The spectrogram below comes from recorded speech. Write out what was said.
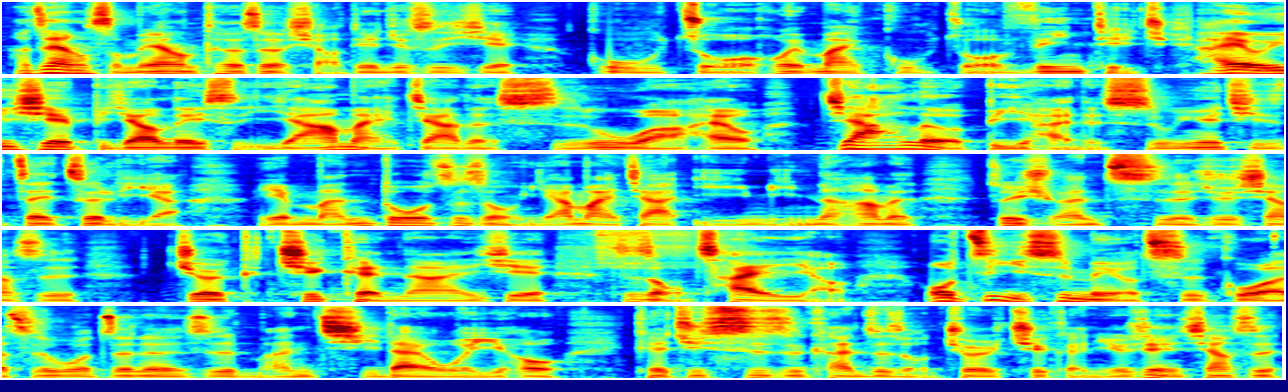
那这样什么样的特色小店？就是一些古着，会卖古着 Vintage，还有一些比较类似牙买加的食物啊，还有加勒比海的食物。因为其实在这里啊也蛮多这种牙买加移民，那他们最喜欢吃的就像是。Jerk chicken 啊，一些这种菜肴。我自己是没有吃过啊，只是我真的是蛮期待，我以后可以去试试看这种 jerk chicken，有点像是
